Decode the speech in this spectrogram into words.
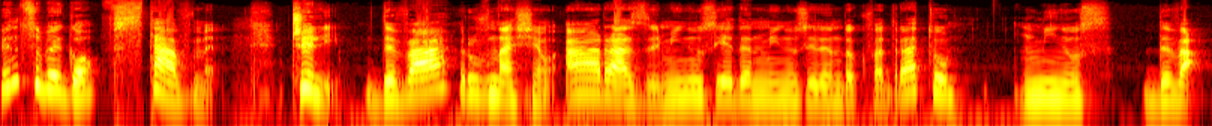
więc sobie go wstawmy. Czyli 2 równa się a razy minus 1 minus 1 do kwadratu minus 2.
